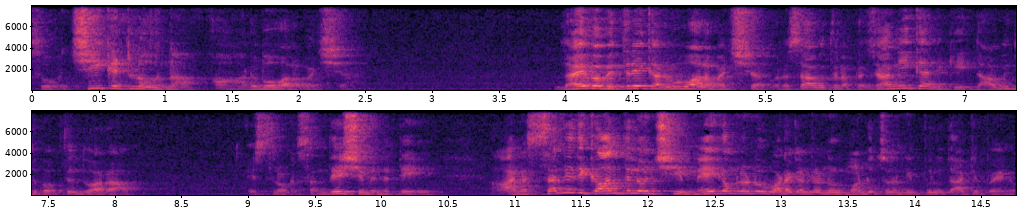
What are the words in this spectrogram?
సో చీకటిలో ఉన్న ఆ అనుభవాల మధ్య దైవ వ్యతిరేక అనుభవాల మధ్య కొనసాగుతున్న ప్రజానీకానికి దావిదు భక్తుల ద్వారా ఇస్తున్న ఒక సందేశం ఏంటంటే ఆయన సన్నిధి కాంతిలోంచి మేఘములను వడగండ్లను మండుచున్న నిప్పులు దాటిపోయాను.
